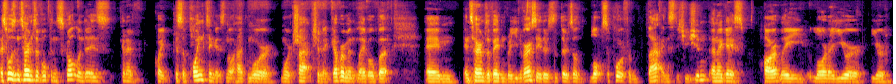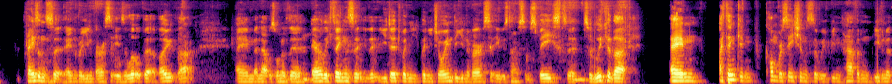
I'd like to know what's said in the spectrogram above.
I suppose in terms of Open Scotland, it is kind of quite disappointing it's not had more more traction at government level. But um, in terms of Edinburgh University, there's there's a lot of support from that institution, and I guess partly, Lorna, your your presence at Edinburgh University is a little bit about that. Um, and that was one of the early things that, that you did when you when you joined the university was to have some space to, to look at that. Um, I think in conversations that we've been having, even at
